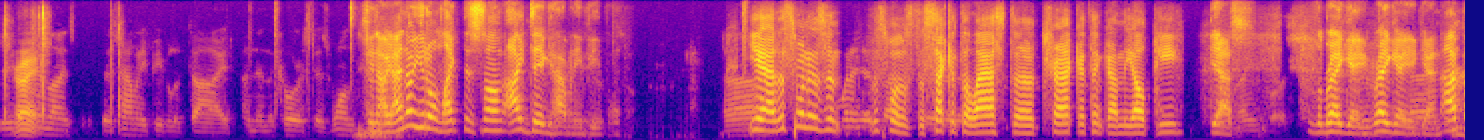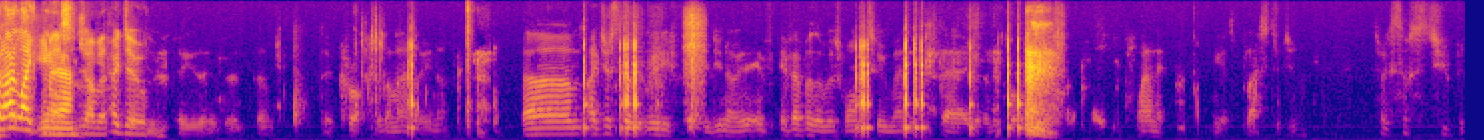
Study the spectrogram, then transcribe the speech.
the- the Right. main line says how many people have died, and then the chorus says one. See now, I know you don't like this song. I dig how many people. Um, Yeah, this one isn't. when I heard This was the uh, second to last uh, track, I think, on the LP. Yes, the reggae, reggae again. I, but I like the Yeah. message of it. I do. The, the, the, Um, I just thought it really fitted. You know, if, if ever there was one too many there, you know, they put on the planet gets blasted. You know, so it's so stupid.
